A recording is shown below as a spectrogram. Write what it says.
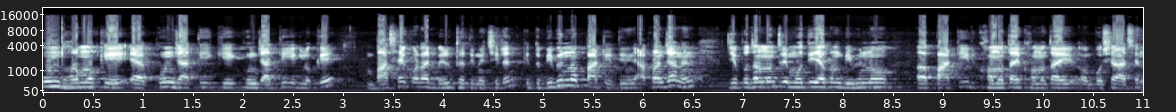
কোন ধর্মকে কোন জাতিকে কোন জাতি এগুলোকে বাছাই করার বিরুদ্ধে তিনি ছিলেন। কিন্তু বিভিন্ন পার্টি, তিনি, আপনারা জানেন যে প্রধানমন্ত্রী মোদী এখন বিভিন্ন পার্টির ক্ষমতায় ক্ষমতায় বসে আছেন।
